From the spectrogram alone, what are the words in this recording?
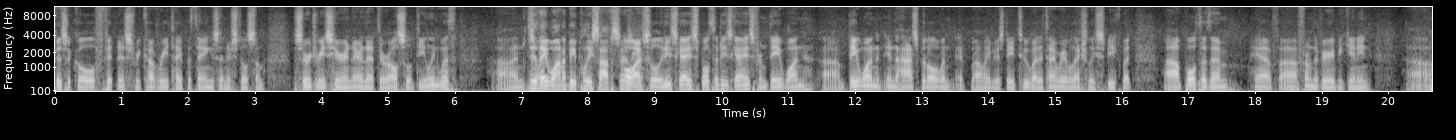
physical fitness recovery type of things, and there's still some surgeries here and there that they're also dealing with. Uh, and Do so, they want to be police officers? Oh, absolutely. These guys, both of these guys, from day one, um, day one in the hospital, when it, well, maybe it was day two by the time we were able to actually speak, but uh, both of them have, uh, from the very beginning, uh,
